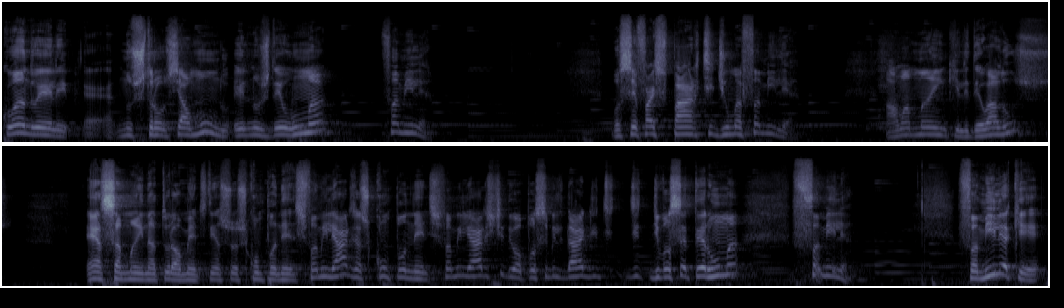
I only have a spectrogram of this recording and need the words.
quando ele é, nos trouxe ao mundo, ele nos deu uma família. Você faz parte de uma família. Há uma mãe que lhe deu a luz. Essa mãe, naturalmente, tem as suas componentes familiares. As componentes familiares te deu a possibilidade de, de, de você ter uma. Família que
